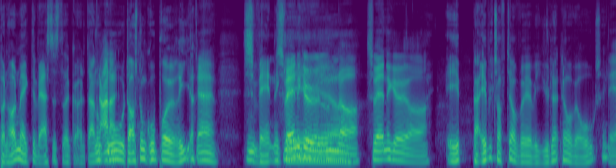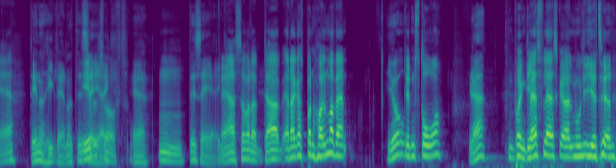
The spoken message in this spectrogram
Bornholm er ikke det værste sted at gøre det. Der er, nogle Nej, nej. gode, der er også nogle gode bryggerier. Ja, Svanike. Svanekølen og... og og... Æb... Nej, Æbeltoft, det var ved, ved Jylland, det var ved Aarhus. Ikke? Ja, Det er noget helt andet. Det sagde jeg ikke. Ja, Mm. det sagde jeg ikke. Ja, så var der, der... Er der ikke også Bornholmervand? Jo, Det er den store. ja. På en glasflaske og alt muligt irriterende.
